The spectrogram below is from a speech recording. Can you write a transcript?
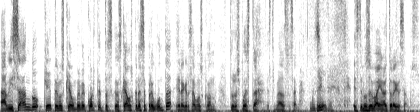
avisando que tenemos que un breve corte, entonces nos quedamos con esa pregunta y regresamos con tu respuesta, estimada Susana. Muchas gracias. Este, no se vayan, ahorita regresamos.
